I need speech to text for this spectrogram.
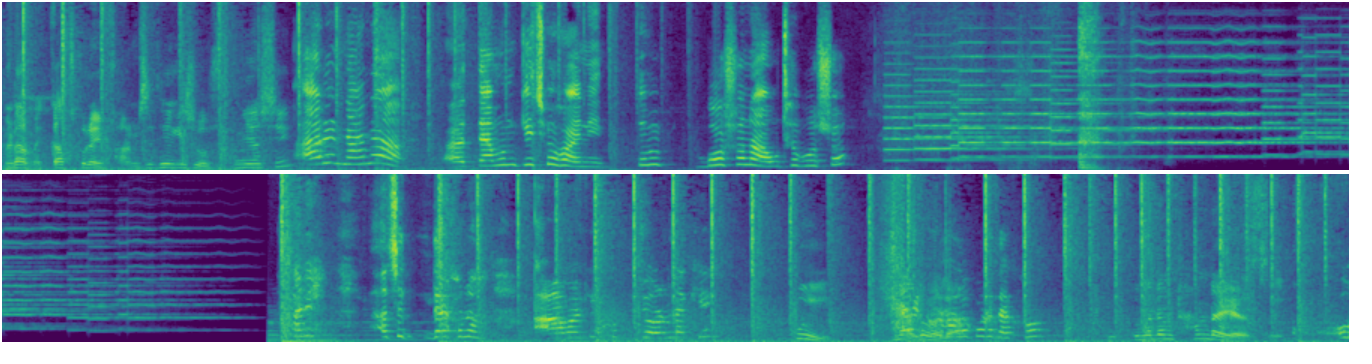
ম্যাডাম এক কাজ করে আমি ফার্মেসি থেকে কিছু ওষুধ নিয়ে আসি। আরে না না তেমন কিছু হয়নি। তুমি বসো না উঠে বসো। আরে আচ্ছা দেখো না আমার কি খুব জ্বর নাকি? কই? না ভালো করে দেখো। তো ম্যাডাম ঠান্ডায় আছে। ও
